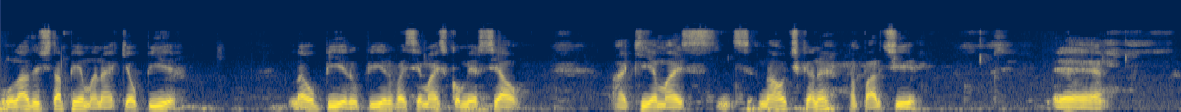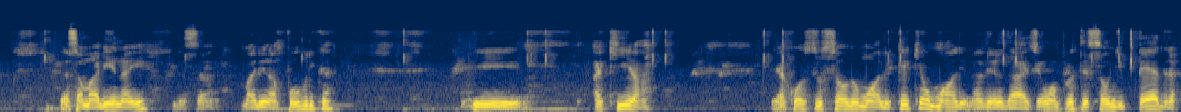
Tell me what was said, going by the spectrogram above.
o lado de Itapema, né, que é o pier. Lá é o pier, o pier vai ser mais comercial. Aqui é mais náutica, né, a parte é, dessa marina aí, dessa marina pública. E aqui, ó, é a construção do mole. O que é o mole, na verdade? É uma proteção de pedra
